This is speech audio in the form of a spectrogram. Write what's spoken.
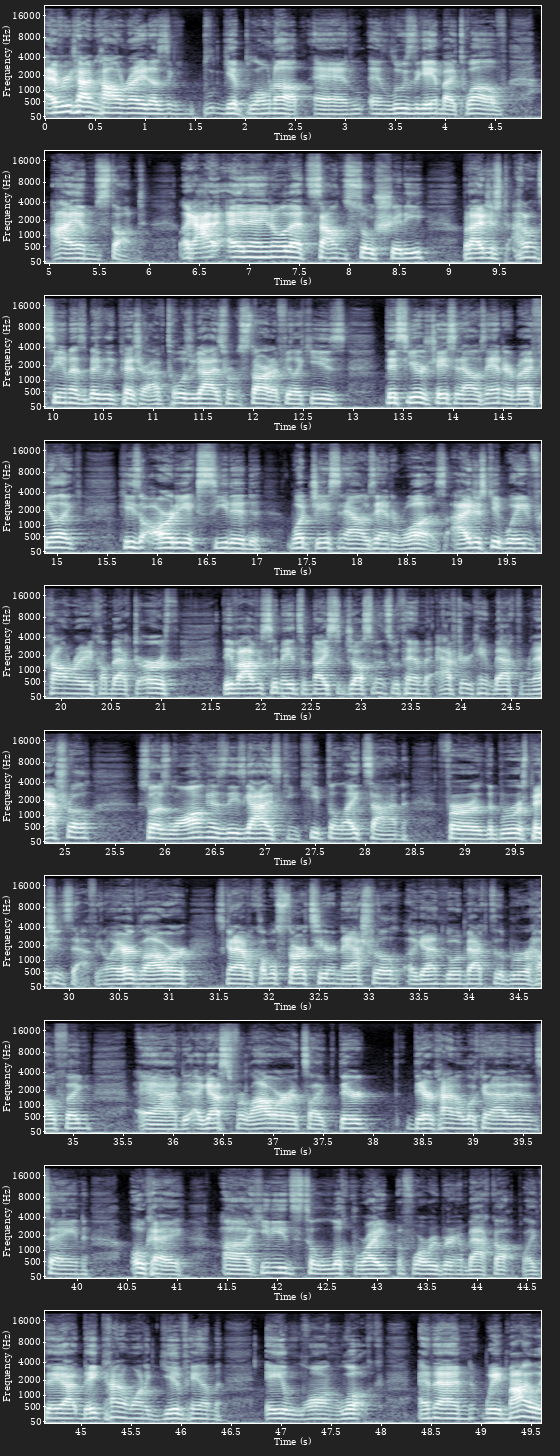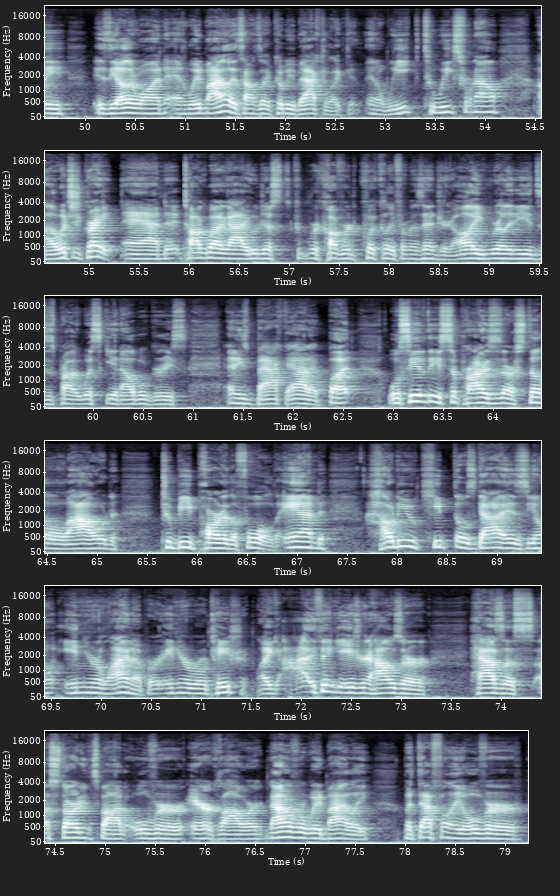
every time Colin Rea doesn't get blown up and and lose the game by 12, I am stunned. Like I and I know that sounds so shitty, but I just I don't see him as a big league pitcher. I've told you guys from the start. I feel like he's this year's Jason Alexander, but I feel like he's already exceeded what Jason Alexander was. I just keep waiting for Colin Rea to come back to earth. They've obviously made some nice adjustments with him after he came back from Nashville. So as long as these guys can keep the lights on for the Brewers pitching staff, you know, Eric Lauer is going to have a couple starts here in Nashville. Again, going back to the Brewer Health thing. And I guess for Lauer, it's like they're they're kind of looking at it and saying, okay, uh, he needs to look right before we bring him back up. Like they they kind of want to give him a long look. And then Wade Miley is the other one, and Wade Miley sounds like could be back like in a week, two weeks from now, uh, which is great. And talk about a guy who just recovered quickly from his injury. All he really needs is probably whiskey and elbow grease, and he's back at it. But we'll see if these surprises are still allowed to be part of the fold. And how do you keep those guys, you know, in your lineup or in your rotation? Like I think Adrian Houser has a, a starting spot over Eric Lauer, not over Wade Miley, but definitely over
